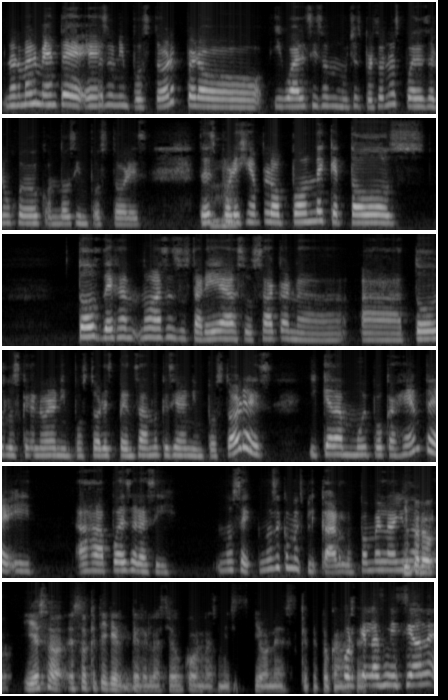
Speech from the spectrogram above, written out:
normalmente es un impostor, pero igual si son muchas personas puede ser un juego con dos impostores. Entonces, por ejemplo, pon de que todos, todos dejan, no hacen sus tareas o sacan a, a todos los que no eran impostores pensando que sí eran impostores y queda muy poca gente y, ajá, puede ser así. No sé, no sé cómo explicarlo. Pamela, Sí, ayúdame. pero ¿y eso, eso qué tiene de relación con las misiones que te tocan Porque hacer? las misiones,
